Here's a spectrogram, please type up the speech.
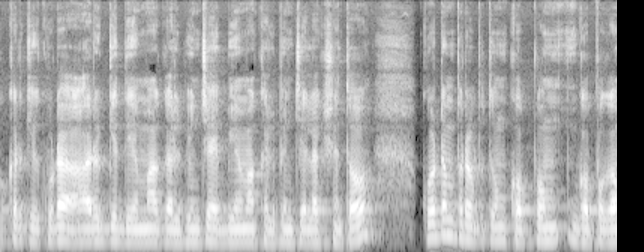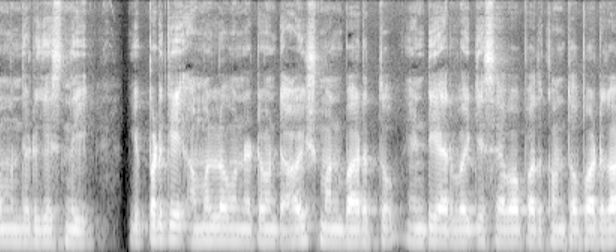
ఒక్కరికి కూడా ఆరోగ్య బీమా కల్పించే బీమా కల్పించే లక్ష్యంతో కూటమి ప్రభుత్వం గొప్ప గొప్పగా ముందడిగేసింది. ఇప్పటికే అమల్లో ఉన్నటువంటి ఆయుష్మాన్ భారత్ ఎన్టీఆర్ వైద్య సేవా పథకంతో పాటుగా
